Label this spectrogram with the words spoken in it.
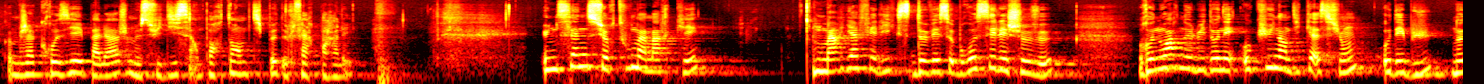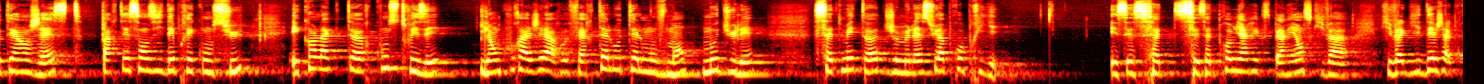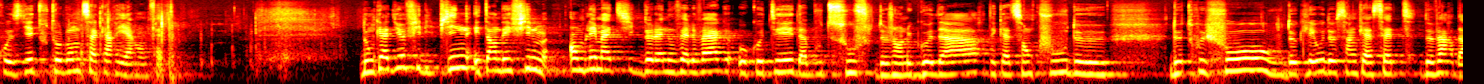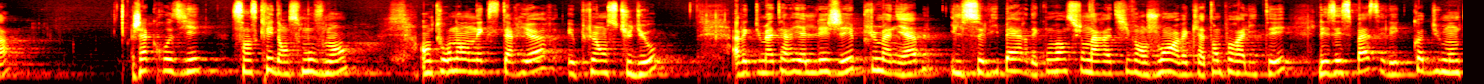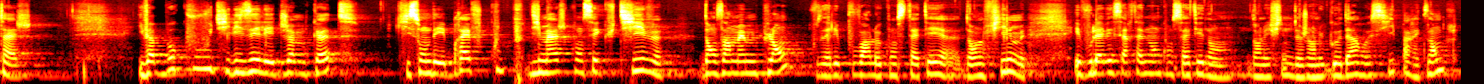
comme Jacques Rosier n'est pas là, je me suis dit c'est important un petit peu de le faire parler. Une scène surtout m'a marquée où Maria Félix devait se brosser les cheveux Renoir ne lui donnait aucune indication au début, notait un geste, partait sans idée préconçue, et quand l'acteur construisait, il encourageait à refaire tel ou tel mouvement, modulait. Cette méthode, je me la suis appropriée. Et c'est cette, première expérience qui va, guider Jacques Rosier tout au long de sa carrière, en fait. Donc Adieu Philippines est un des films emblématiques de la nouvelle vague, aux côtés d'À bout de souffle de Jean-Luc Godard, des 400 coups de, de Truffaut ou de Cléo de 5 à 7 de Varda. Jacques Rosier s'inscrit dans ce mouvement en tournant en extérieur et plus en studio. Avec du matériel léger, plus maniable, il se libère des conventions narratives en jouant avec la temporalité, les espaces et les codes du montage. Il va beaucoup utiliser les jump cuts, qui sont des brèves coupes d'images consécutives dans un même plan, vous allez pouvoir le constater euh, dans le film, et vous l'avez certainement constaté dans, dans les films de Jean-Luc Godard aussi, par exemple.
